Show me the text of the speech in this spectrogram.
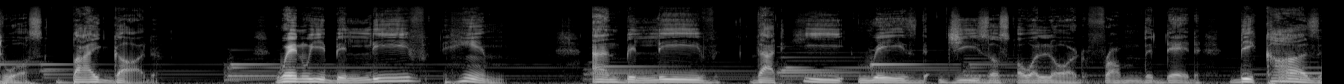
to us by God when we believe Him and believe that he raised Jesus our Lord from the dead because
